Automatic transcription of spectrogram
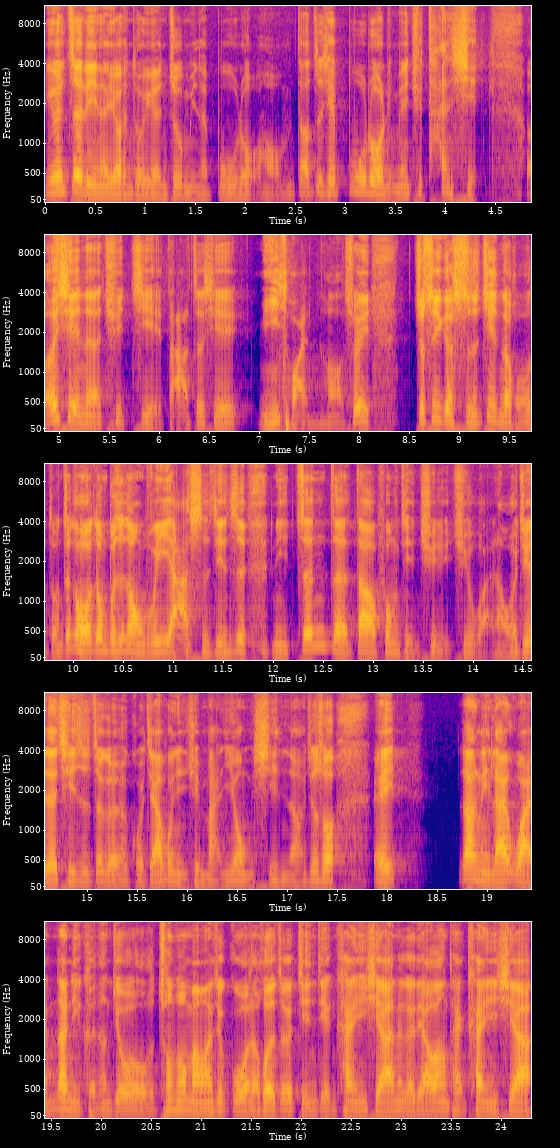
因为这里呢有很多原住民的部落哈，我们到这些部落里面去探险，而且呢去解答这些谜团哈，所以就是一个实境的活动。这个活动不是那种 VR 实境，是你真的到风景区里去玩哈。我觉得其实这个国家风景区蛮用心的，就是说，诶。让你来玩，那你可能就匆匆忙忙就过了，或者这个景点看一下，那个瞭望台看一下，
